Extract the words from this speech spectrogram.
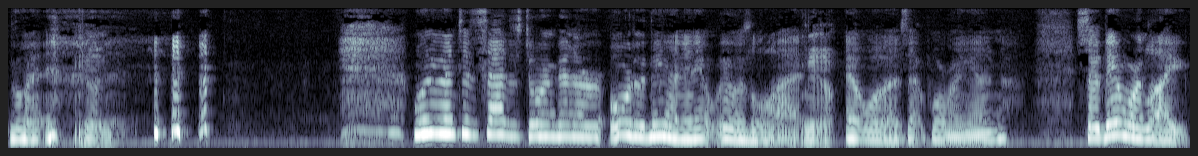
What? Good. when we went to the side of the store and got our order then, and it, it was a lot. Yeah. It was, that poor man. So then we're like,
